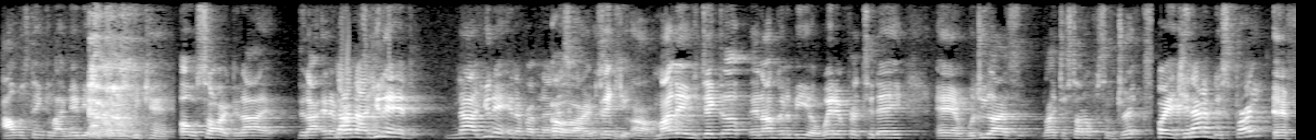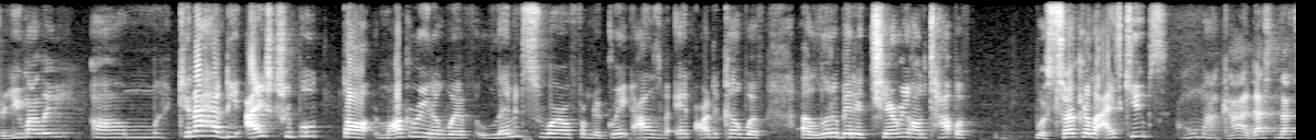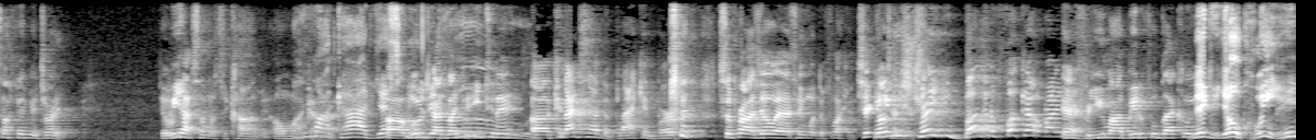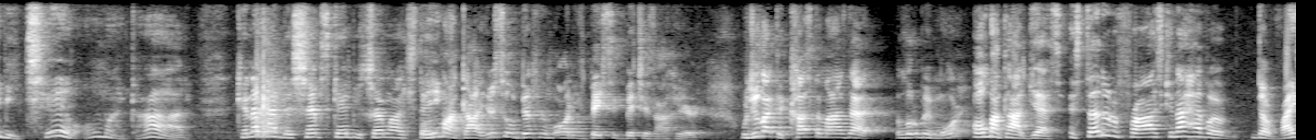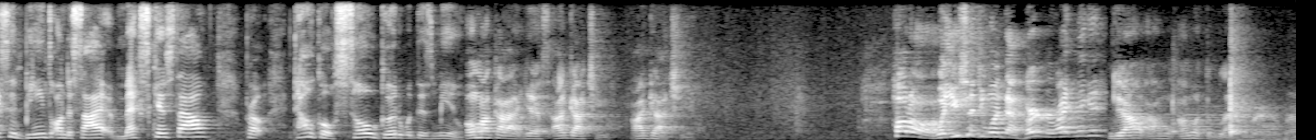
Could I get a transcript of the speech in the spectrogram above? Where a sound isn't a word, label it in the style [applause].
I was thinking like maybe after this weekend. Oh, sorry. Did I did I interrupt? No, no, you didn't. No, you didn't interrupt nothing. Oh, That's all cool, right. Thank cool. you. Um, my name's Jacob, and I'm gonna be a waiter for today. And would you guys like to start off with some drinks? Wait, can I have the Sprite? And for you, my lady, Um, can I have the ice triple thought margarita with lemon swirl from the Great Islands of Antarctica with a little bit of cherry on top of with circular ice cubes? oh my god, that's that's my favorite drink. Yeah, we have so much in common. Oh my Oh god. Oh my God, yes, Uh, we what would you guys like to eat today? Uh, can I just have the blackened burger? [laughs] Surprise your ass ain't want the fucking chicken. Yo, you straight? You bugging the fuck out right now? And for you, my beautiful black queen. Nigga, yo, queen. Baby, chill. Oh my god. Can I have the shrimp scampi sirloin oh steak? Oh my god, you're so different from all these basic bitches out here. Would you like to customize that a little bit more? Oh my god, yes. Instead of the fries, can I have a the rice and beans on the side, Mexican style? Bro, that'll go so good with this meal. Oh my god, yes, I got you. I got you. Hold on, wait, you said you want that burger, right, nigga? Yeah, I, I, I want the black burger, bro.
